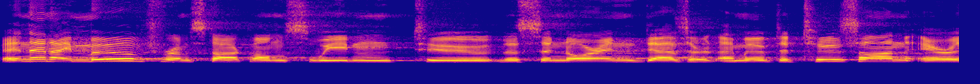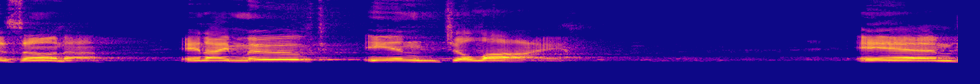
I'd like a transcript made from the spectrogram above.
And then I moved from Stockholm, Sweden to the Sonoran Desert. I moved to Tucson, Arizona. And I moved in July. And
